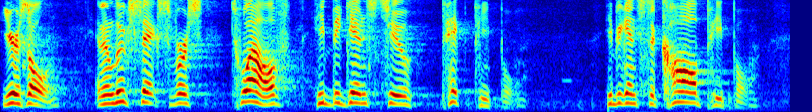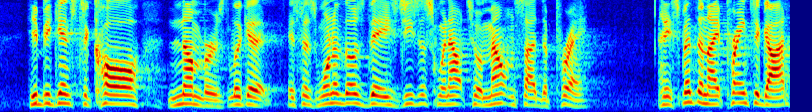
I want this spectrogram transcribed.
years old. And in Luke 6, verse 12, he begins to pick people. He begins to call people. He begins to call numbers. Look at it. It says, One of those days, Jesus went out to a mountainside to pray. And he spent the night praying to God.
